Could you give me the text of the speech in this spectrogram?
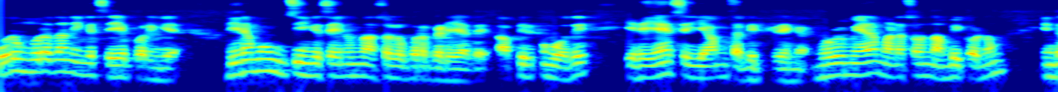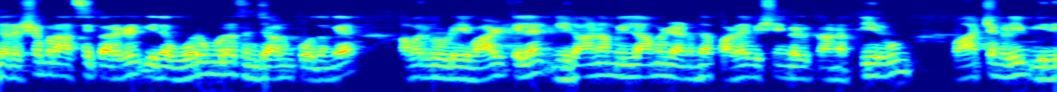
ஒரு முறை தான் நீங்க செய்ய போறீங்க. தினமும் நீங்க செய்யணும்னு நான் சொல்ல போறோம் கிடையாது. அப்படி இருக்கும்போது இதை ஏன் செய்யாமல் தவிர்க்கிறீங்க? முழுமையான மனசோட நம்பிக்கொண்டும் இந்த ரிஷபராசிக்காரர்கள் இதை ஒரு முறை செஞ்சாலும் போதுங்க. அவர்களுடைய வாழ்க்கையில நிதானம் இல்லாமல் நடந்த பல விஷயங்களுக்கான தீர்வும் மாற்றங்களையும் இது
